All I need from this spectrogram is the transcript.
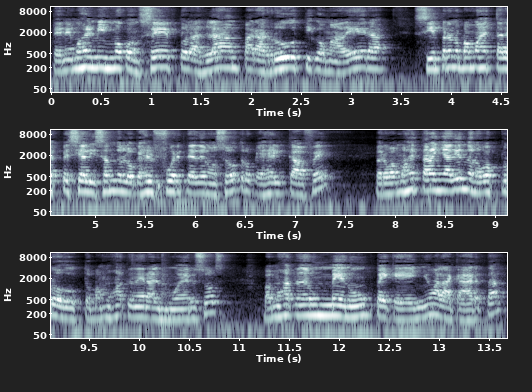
Tenemos el mismo concepto, las lámparas, rústico, madera. Siempre nos vamos a estar especializando en lo que es el fuerte de nosotros, que es el café. Pero vamos a estar añadiendo nuevos productos. Vamos a tener almuerzos. Vamos a tener un menú pequeño a la carta.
